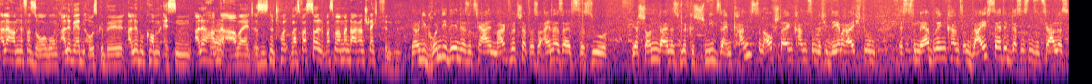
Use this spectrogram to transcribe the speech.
alle haben eine Versorgung, alle werden ausgebildet, alle bekommen Essen, alle haben Ja. eine Arbeit. Es ist eine toll, was, was, soll, was soll man daran schlecht finden? Ja, und die Grundidee in der sozialen Marktwirtschaft, also einerseits, dass du ja schon deines Glückes Schmied sein kannst und aufsteigen kannst und durch Ideenreichtum es zu mehr bringen kannst und gleichzeitig, dass es ein soziales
